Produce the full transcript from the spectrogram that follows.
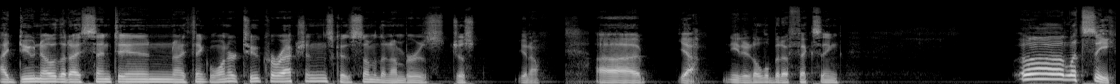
I do know that I sent in, I think, one or two corrections because some of the numbers just, you know, uh, yeah, needed a little bit of fixing. Uh, let's see.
